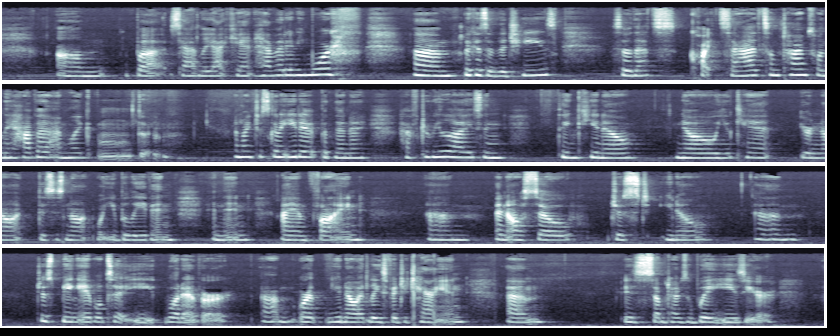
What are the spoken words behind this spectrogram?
Um, but sadly, I can't have it anymore um, because of the cheese. So that's quite sad sometimes when they have it. I'm like, mm, am I just gonna eat it? But then I have to realize and think, you know, no, you can't, you're not, this is not what you believe in. And then I am fine. Um, and also just, you know, um, just being able to eat whatever, um, or, you know, at least vegetarian, um, is sometimes way easier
